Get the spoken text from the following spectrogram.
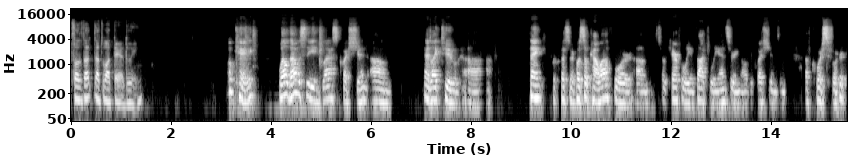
So that, that's what they are doing. Okay. Well, that was the last question. Um, I'd like to uh, thank Professor Hosokawa for um, so carefully and thoughtfully answering all the questions, and of course for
